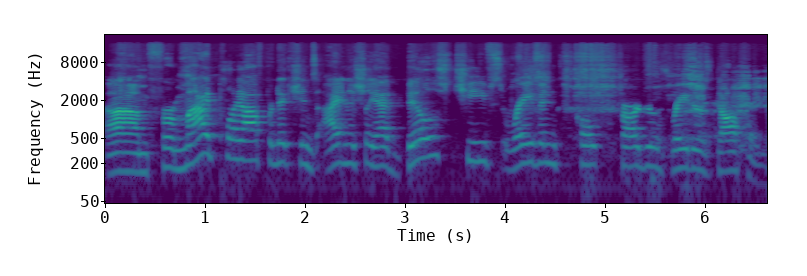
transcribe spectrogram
Um, for my playoff predictions, I initially had Bills, Chiefs, Ravens, Colts, Chargers, Raiders, Dolphins.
